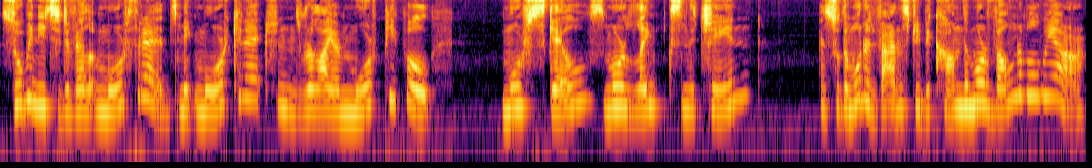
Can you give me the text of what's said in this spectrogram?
so we need to develop more threads, make more connections, rely on more people, more skills, more links in the chain. And so the more advanced we become, the more vulnerable we are.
